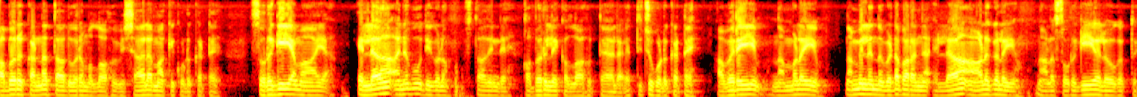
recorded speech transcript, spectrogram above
ഖബർ കണ്ണെത്താ ദൂരം അള്ളാഹു വിശാലമാക്കി കൊടുക്കട്ടെ. സ്വർഗീയമായ എല്ലാ അനുഭൂതികളും ഉസ്താദിന്റെ ഖബറിലേക്ക് അള്ളാഹു താല എത്തിച്ചു കൊടുക്കട്ടെ. അവരെയും നമ്മളെയും നമ്മിൽ നിന്ന് വിട പറഞ്ഞ എല്ലാ ആളുകളെയും നാളെ സ്വർഗീയ ലോകത്ത്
